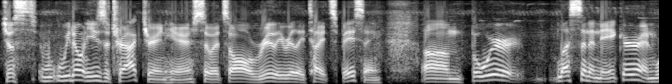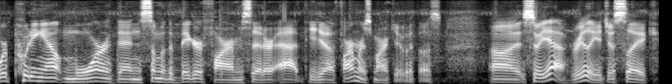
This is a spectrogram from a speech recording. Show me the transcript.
Just, we don't use a tractor in here, so it's all really, really tight spacing. Um, but we're less than an acre and we're putting out more than some of the bigger farms that are at the uh, farmer's market with us. Uh, so yeah, really just like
